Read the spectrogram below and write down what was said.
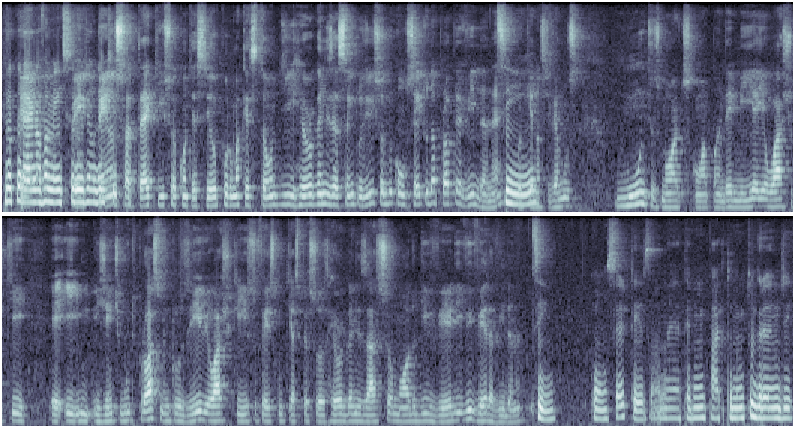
procurar é, novamente cirurgião penso dentista. Penso até que isso aconteceu por uma questão de reorganização, inclusive sobre o conceito da própria vida, né? Sim. Porque nós tivemos muitos mortos com a pandemia e eu acho que e, e, gente muito próxima, inclusive, eu acho que isso fez com que as pessoas reorganizassem seu modo de ver e viver a vida, né? Sim, com certeza, né? Teve um impacto muito grande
